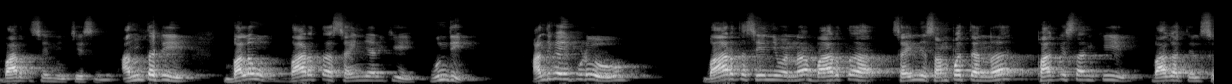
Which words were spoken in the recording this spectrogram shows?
భారత సైన్యం చేసింది. అంతటి బలం భారత సైన్యానికి ఉంది. అందుకే ఇప్పుడు భారత సైన్యం అన్నా భారత సైన్య సంపత్తి అన్నా పాకిస్తాన్కి బాగా తెలుసు.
